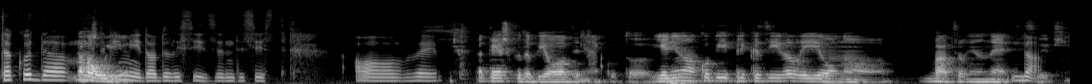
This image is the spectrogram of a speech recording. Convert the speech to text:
Tako da, možda Oh, bi i je. mi dobili cease and desist. Ove, Pa teško da bi ovde neko to... Jedino ako bi prikazivali ono, bacali na net i Da. slično.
